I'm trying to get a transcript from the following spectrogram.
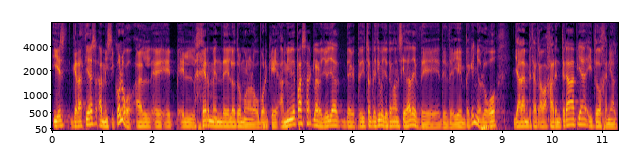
y es gracias a mi psicólogo, al eh, eh, el germen del otro monólogo, porque a mí me pasa, claro, yo ya te, he dicho al principio, yo tengo ansiedad desde, desde bien pequeño, luego ya la empecé a trabajar en terapia y todo genial,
